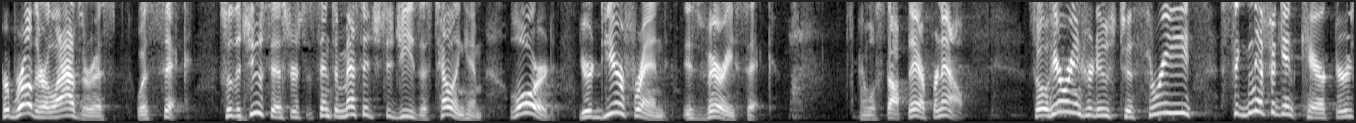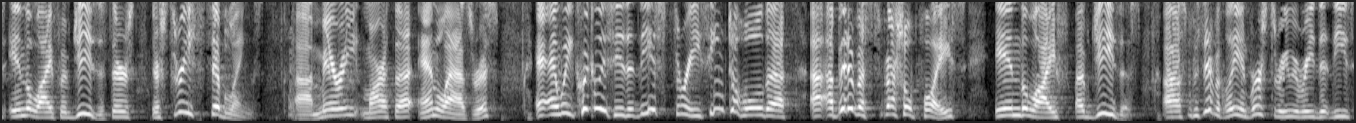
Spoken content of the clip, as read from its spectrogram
Her brother Lazarus was sick. So the two sisters sent a message to Jesus telling him, Lord, your dear friend is very sick. And we'll stop there for now. So here we're introduced to three significant characters in the life of Jesus. There's, there's three siblings uh, Mary, Martha, and Lazarus. And we quickly see that these three seem to hold a, a bit of a special place in the life of Jesus. Uh, specifically, in verse 3, we read that these,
